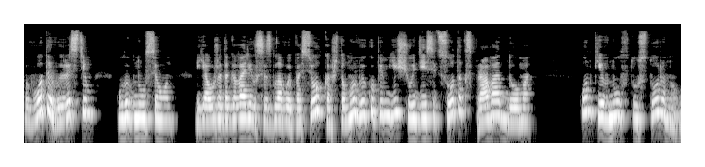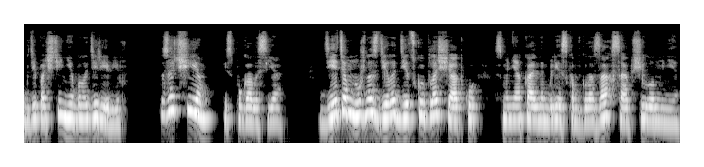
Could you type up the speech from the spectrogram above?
Вот и вырастим, — улыбнулся он. Я уже договорился с главой поселка, что мы выкупим еще десять соток справа от дома. Он кивнул в ту сторону, где почти не было деревьев. «Зачем?» – испугалась я. «Детям нужно сделать детскую площадку», – с маниакальным блеском в глазах сообщил он мне.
